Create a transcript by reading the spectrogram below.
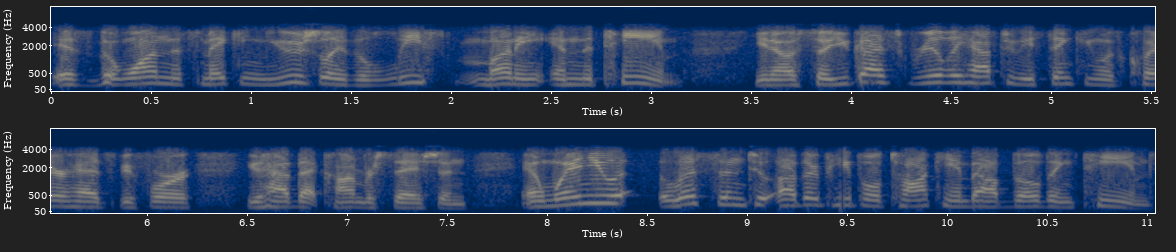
is the one that's making usually the least money in the team. You know, so you guys really have to be thinking with clear heads before you have that conversation. And when you listen to other people talking about building teams,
